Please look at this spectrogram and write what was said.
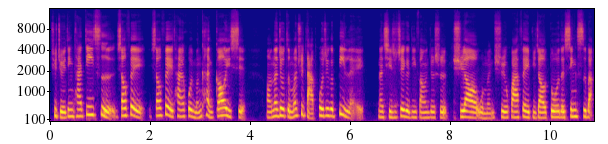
去决定他第一次消费消费他会门槛高一些啊，那就怎么去打破这个壁垒？那其实这个地方就是需要我们去花费比较多的心思吧。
